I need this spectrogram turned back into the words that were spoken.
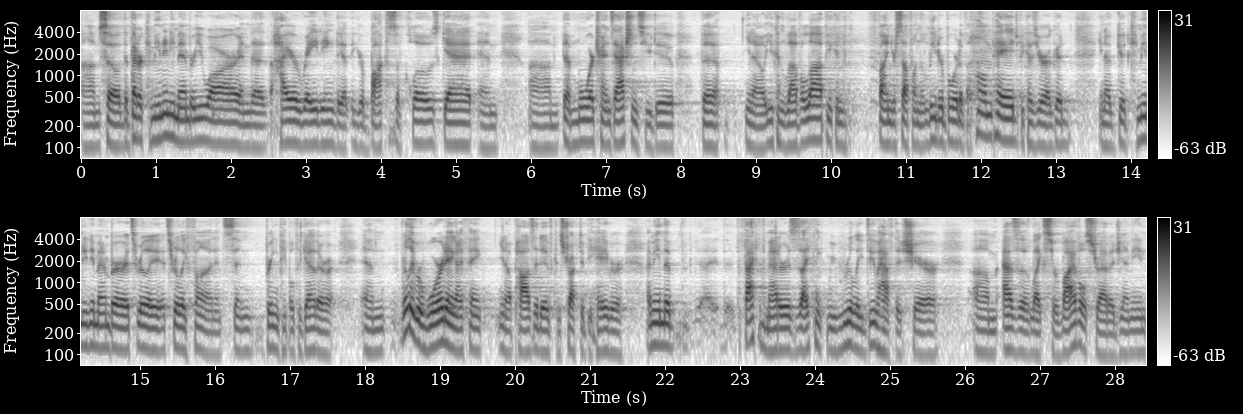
Um, so the better community member you are, and the, the higher rating that your boxes of clothes get, and um, the more transactions you do, the you know you can level up. You can find yourself on the leaderboard of the homepage because you're a good, you know, good community member. It's really, it's really fun. It's and bringing people together and really rewarding. I think, you know, positive, constructive behavior. I mean, the the fact of the matter is, is I think we really do have to share. Um, as a like survival strategy, I mean,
